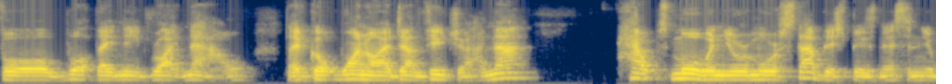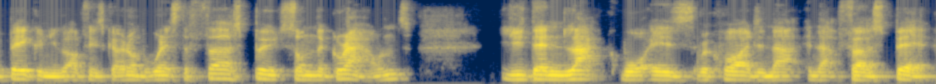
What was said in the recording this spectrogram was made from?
for what they need right now. They've got one eye down the future and that helps more when you're a more established business and you're big and you've got other things going on. But when it's the first boots on the ground you then lack what is required in that in that first bit.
